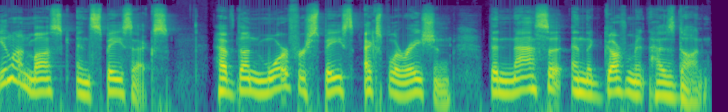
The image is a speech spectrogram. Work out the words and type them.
Elon Musk and SpaceX have done more for space exploration than NASA and the government has done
